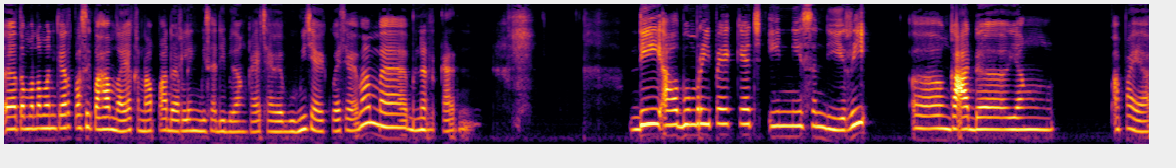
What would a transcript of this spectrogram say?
uh, teman-teman care pasti paham lah ya kenapa Darling bisa dibilang kayak cewek bumi, cewek kue, cewek mamba, bener kan? Di album repackage ini sendiri nggak uh, ada yang apa ya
